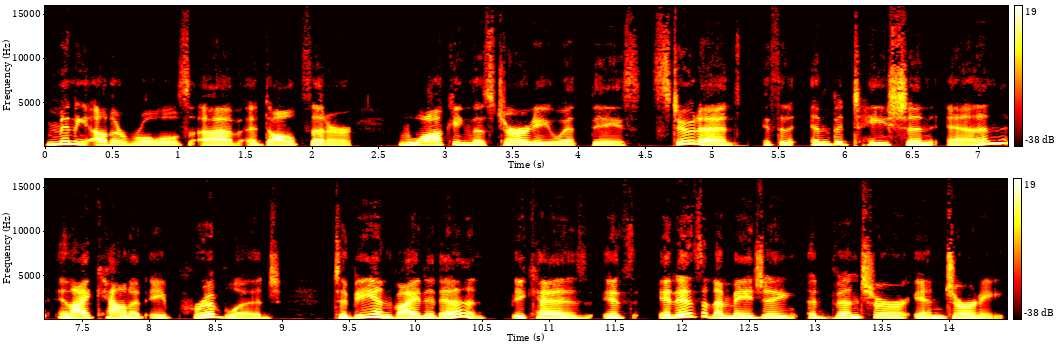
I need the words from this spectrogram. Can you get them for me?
many other roles of adults that are walking this journey with these students, it's an invitation in. And I count it a privilege to be invited in because it's, it is an amazing adventure and journey.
